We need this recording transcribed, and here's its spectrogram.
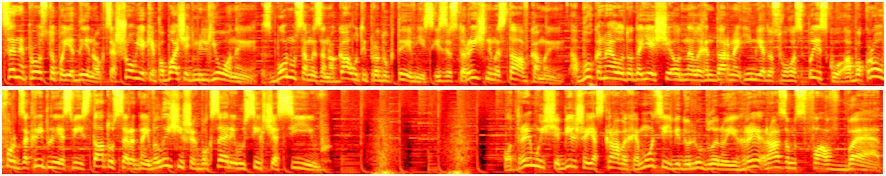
Це не просто поєдинок поєдинок це шоу, яке побачать мільйони з бонусами за нокаут і продуктивність із історичними ставками. Або Канело додає ще одне легендарне ім'я до свого списку, або Кроуфорд закріплює свій статус серед найвеличніших боксерів усіх часів. Отримуй ще більше яскравих емоцій від улюбленої гри разом з Favbet.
